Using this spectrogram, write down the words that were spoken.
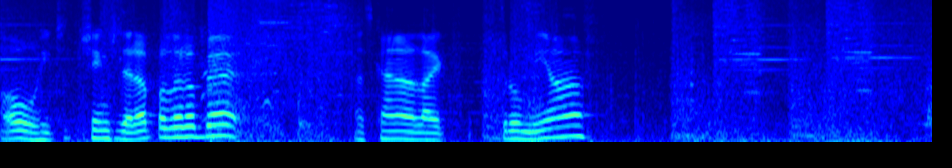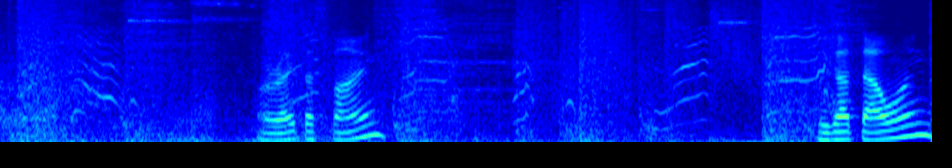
Oh, he changed that up a little bit. That's kind of like threw me off. Alright, that's fine. We got that one.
